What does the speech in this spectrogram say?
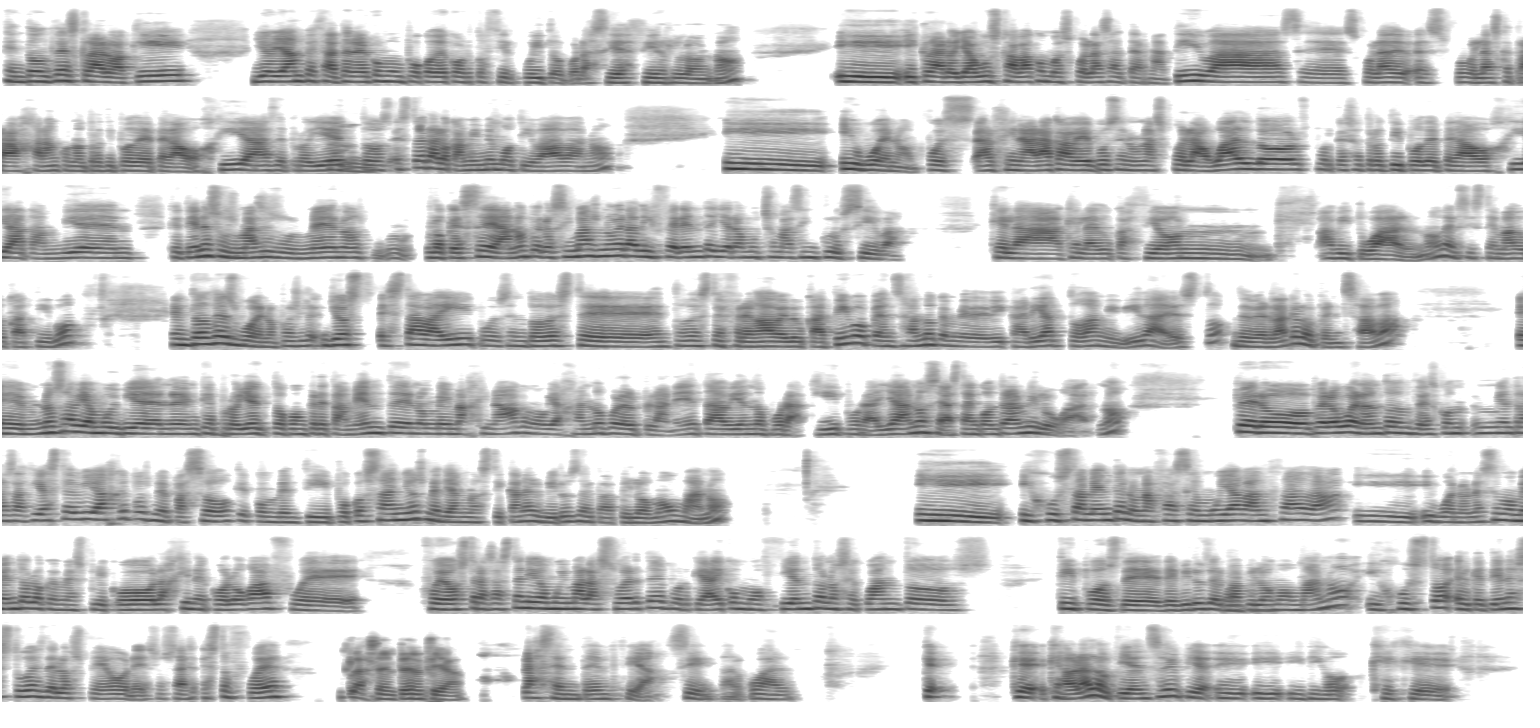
Entonces, claro, aquí yo ya empecé a tener como un poco de cortocircuito, por así decirlo, ¿no? Y, y, claro, ya buscaba como escuelas alternativas, eh, escuela de, escuelas que trabajaran con otro tipo de pedagogías, de proyectos. Mm. Esto era lo que a mí me motivaba, ¿no? Y, y, bueno, pues al final acabé pues en una escuela Waldorf, porque es otro tipo de pedagogía también, que tiene sus más y sus menos, lo que sea, ¿no? Pero si más no era diferente y era mucho más inclusiva que la, que la educación habitual, ¿no? Del sistema educativo. Entonces, bueno, pues yo estaba ahí pues en todo este, en todo este fregado educativo pensando que me dedicaría toda mi vida a esto, de verdad que lo pensaba. Eh, no sabía muy bien en qué proyecto concretamente, no me imaginaba como viajando por el planeta, viendo por aquí, por allá, no sé, hasta encontrar mi lugar, ¿no? Pero, pero bueno, entonces, mientras hacía este viaje, pues me pasó que con veintipocos años me diagnostican el virus del papiloma humano. Y, y, justamente en una fase muy avanzada y, y, bueno, en ese momento lo que me explicó la ginecóloga fue, fue, ostras, has tenido muy mala suerte porque hay como ciento no sé cuántos tipos de, de virus del papiloma humano y justo el que tienes tú es de los peores. O sea, esto fue... La sentencia. La sentencia, sí, tal cual. Que, que, que ahora lo pienso y, y digo que... que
